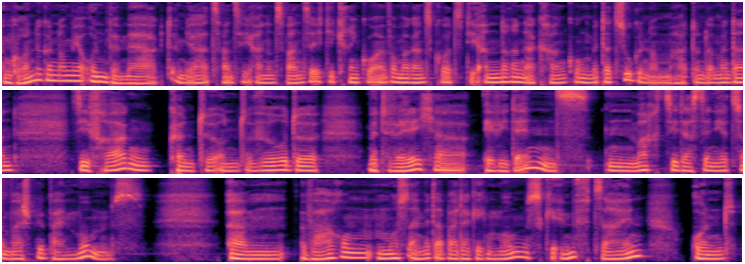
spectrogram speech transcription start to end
im Grunde genommen ja unbemerkt im Jahr 2021 die Krinko einfach mal ganz kurz die anderen Erkrankungen mit dazugenommen hat. Und wenn man dann sie fragen könnte und würde, mit welcher Evidenz macht sie das denn jetzt zum Beispiel bei Mumps? Ähm, warum muss ein Mitarbeiter gegen Mumps geimpft sein und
